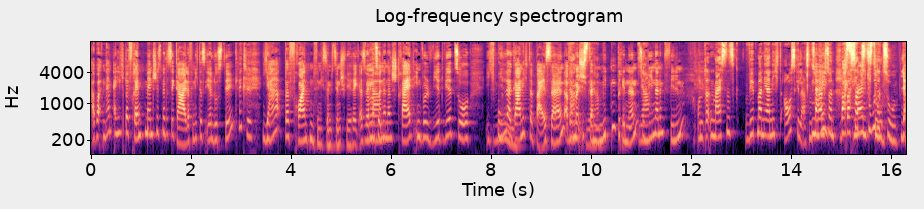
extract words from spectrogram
Aber nein, eigentlich bei fremden Menschen ist mir das egal. Da finde ich das eher lustig. Wirklich? Ja, bei Freunden finde ich es ein bisschen schwierig. Also wenn man Ja. so in einen Streit involviert wird, so ich will da gar nicht dabei sein, aber man ist schwer. dann mittendrin, Ja. so wie in einem Film. Und dann meistens wird man ja nicht ausgelassen, sondern Nein, so ein, was was, sagst du, du? dazu? Ja.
